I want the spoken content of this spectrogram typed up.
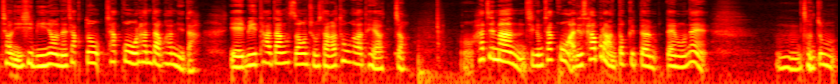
2022년에 착동, 착공을 한다고 합니다. 예비 타당성 조사가 통과가 되었죠. 어, 하지만 지금 착공 아직 사부를 안 떴기 때문에 음, 전 좀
